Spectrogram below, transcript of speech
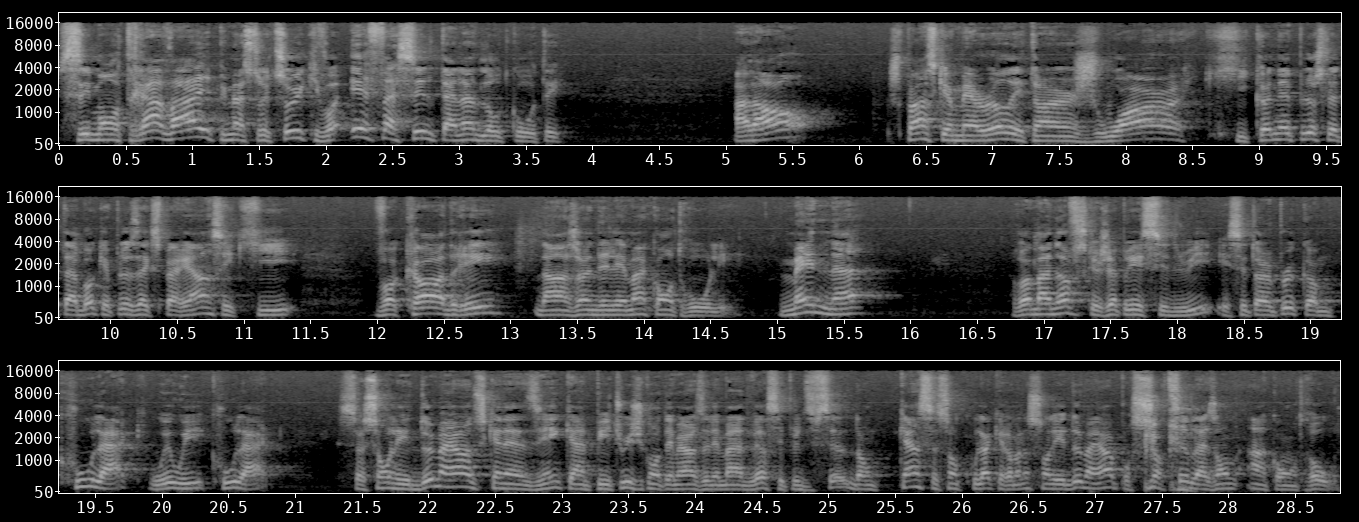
C'est mon travail puis ma structure qui va effacer le talent de l'autre côté. Alors, je pense que Merrill est un joueur qui connaît plus le tabac, qui a plus d'expérience et qui va cadrer dans un élément contrôlé. Maintenant, Romanov, ce que j'apprécie de lui, et c'est un peu comme Kulak, oui, oui, Kulak, ce sont les deux meilleurs du Canadien. Quand Petrie joue contre les meilleurs éléments adverses, c'est plus difficile. Donc, quand ce sont Kulak et Romanov, ce sont les deux meilleurs pour sortir de la zone en contrôle.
